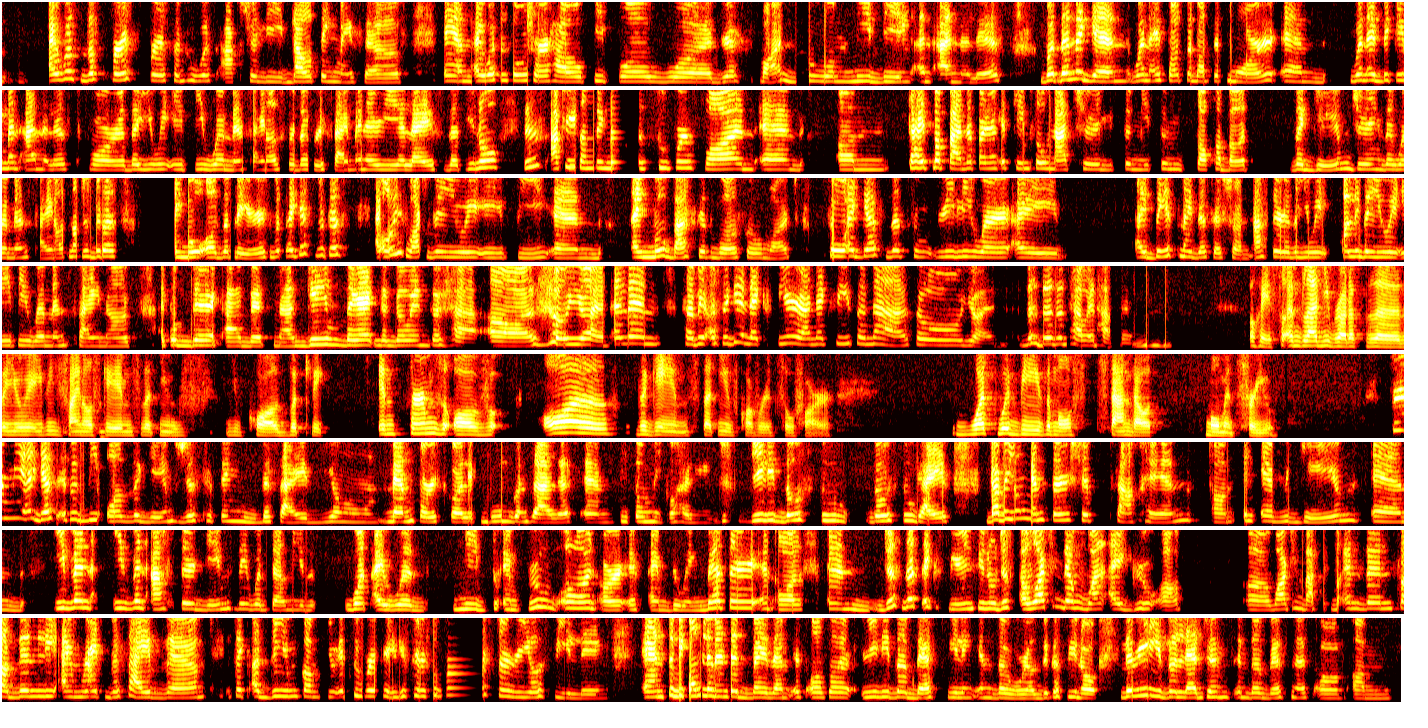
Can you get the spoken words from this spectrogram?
I was the first person who was actually doubting myself and I wasn't so sure how people would respond to me being an analyst. But then again, when I thought about it more and when I became an analyst for the UAAP women's finals for the first time, and I realized that, you know, this is actually something that's super fun and um, kahit pa paano, parang it came so naturally to me to talk about the game during the women's finals, not just because I know all the players, but I guess because I always watch the UAAP and I know basketball so much. So I guess that's really where I I based my decision after the UA, calling the UAAP women's finals. I told Direk Abbott na game direct gagawin ko siya. Uh, so yun. And then sabi, oh sige, next year, ah, next season na. So yun. That, that's how it happened. Okay, so I'm glad you brought up the the UAAP finals games that you've you've called, but like in terms of all the games that you've covered so far, what would be the most standout moments for you? For me, I guess it would be all the games just sitting beside yung mentors ko like Boom Gonzalez and Tito Miko Halil. Just really those two those two guys. Grabe yung mentorship sa akin um, in every game and even even after games they would tell me what I would need to improve on or if I'm doing better and all. And just that experience, you know, just uh, watching them while I grew up uh, watching basketball and then suddenly I'm right beside them. It's like a dream come true. It's super crazy. It's a super surreal feeling. And to be complimented by them is also really the best feeling in the world because you know they're really the legends in the business of um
